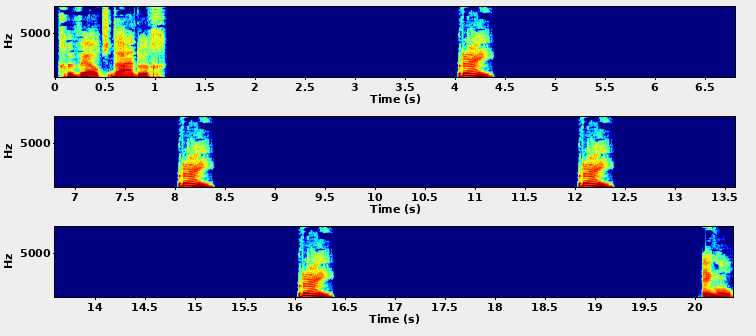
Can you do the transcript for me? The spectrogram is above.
Gewelddadig vrij vrij vrij vrij engel.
